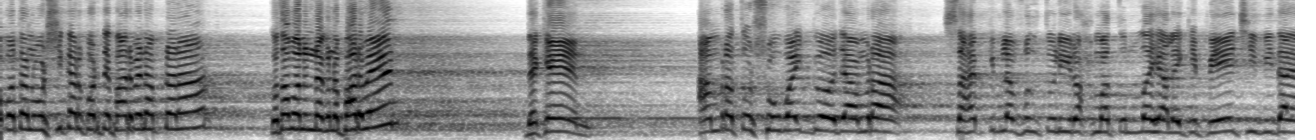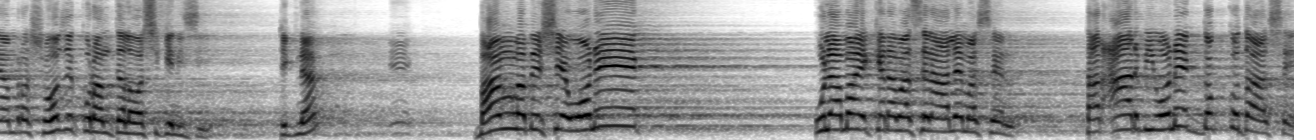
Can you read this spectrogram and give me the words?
অবদান অস্বীকার করতে পারবেন আপনারা? কথা বলেন না কোনো, পারবেন? দেখেন, আমরা তো সৌভাগ্য যে আমরা সাহেব কিবলা ফুলতুলি রহমাতুল্লাহ আলাইকে পেয়েছি, বিদায় আমরা সহজে কোরআন তেলাওয়া শিখে নিছি। ঠিক না? বাংলাদেশে অনেক উলামায় কেরাম আছেন, আলেম আছেন। তার আরবি অনেক দক্ষতা আছে,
